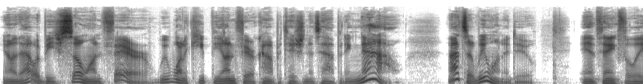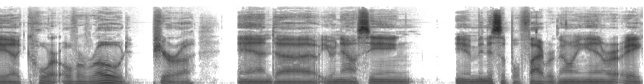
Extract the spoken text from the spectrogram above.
You know, that would be so unfair. We want to keep the unfair competition that's happening now. That's what we want to do. And thankfully, a court overrode Pura, and uh, you're now seeing you know, municipal fiber going in or a,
